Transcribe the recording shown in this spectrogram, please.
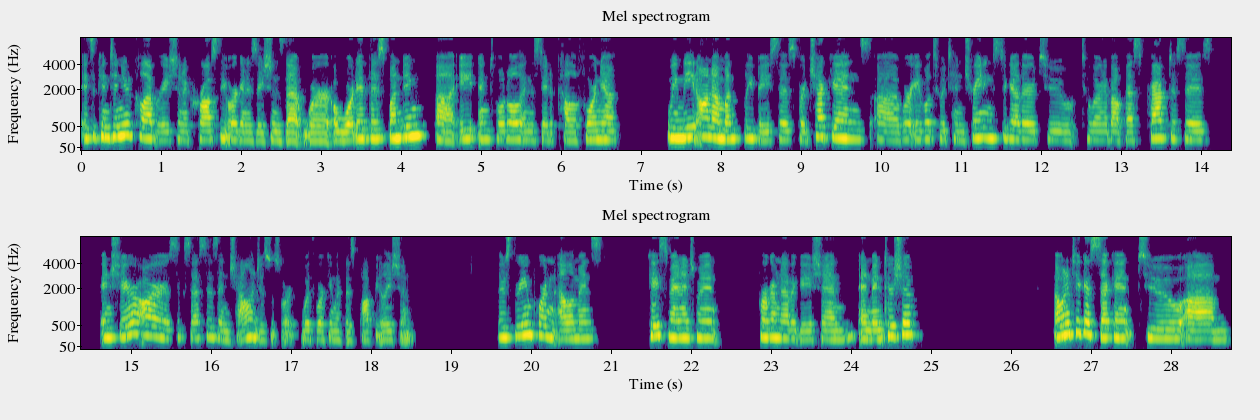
it's a continued collaboration across the organizations that were awarded this funding, uh, eight in total in the state of California. We meet on a monthly basis for check-ins. Uh, we're able to attend trainings together to, to learn about best practices and share our successes and challenges with, with working with this population. There's three important elements, case management, program navigation, and mentorship I want to take a second to um,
